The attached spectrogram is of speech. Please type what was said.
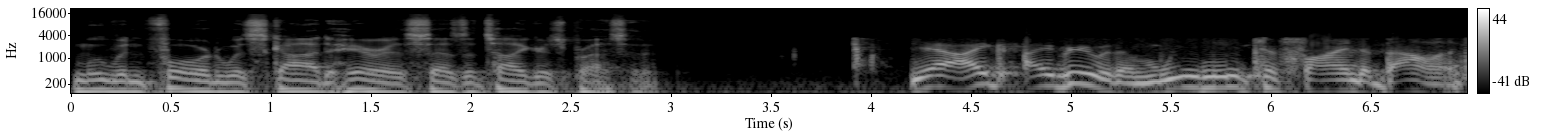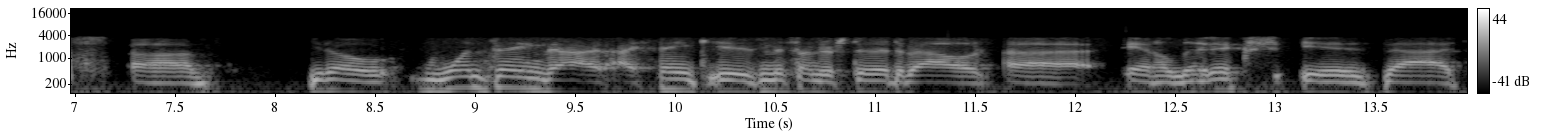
moving forward with Scott Harris as the Tigers president? Yeah, I, I agree with him. We need to find a balance. You know, one thing that I think is misunderstood about uh, analytics is that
